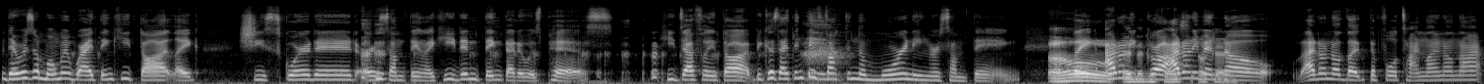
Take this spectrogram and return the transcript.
there was a moment where I think he thought like she squirted or something. Like he didn't think that it was piss. He definitely thought because I think they fucked in the morning or something. Oh, Like I don't even girl, I don't even Okay. know. I don't know like the full timeline on that,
